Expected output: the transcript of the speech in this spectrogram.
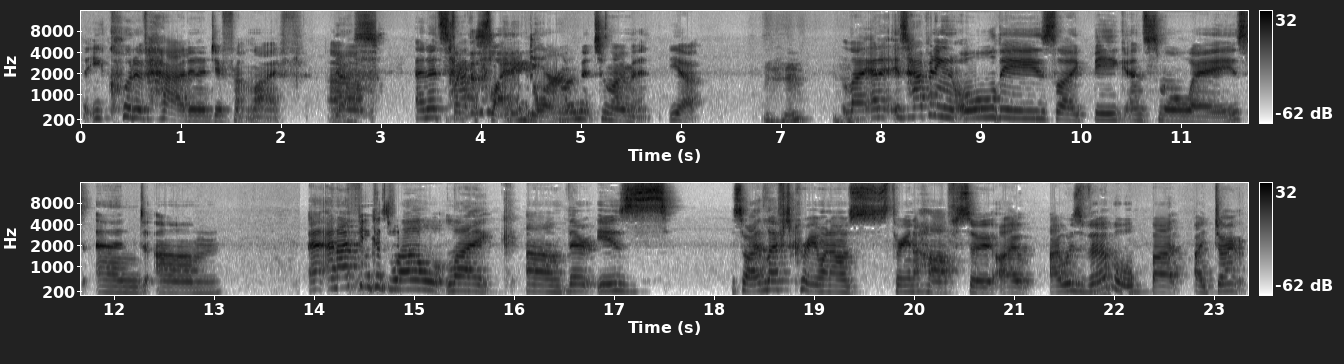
that you could have had in a different life. Yes. Um, and it's, it's like the sliding door, moment to moment. Yeah. Mm-hmm. Mm-hmm. Like, and it's happening in all these like big and small ways, and um, and, and I think as well, like um, there is. So I left Korea when I was three and a half. So I I was hmm. verbal, but I don't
